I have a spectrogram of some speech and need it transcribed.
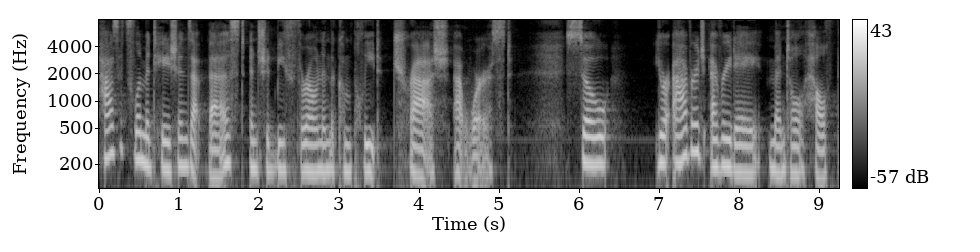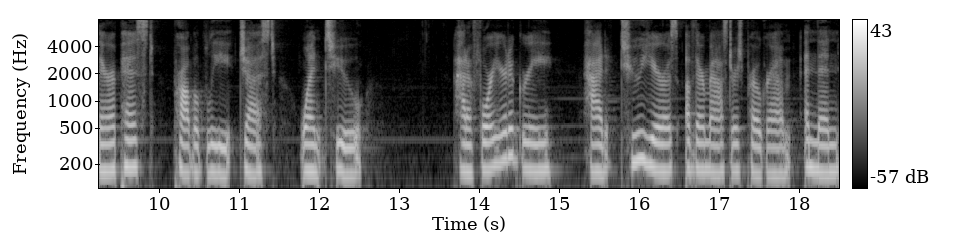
has its limitations at best and should be thrown in the complete trash at worst. So, your average everyday mental health therapist probably just went to, had a four year degree, had two years of their master's program, and then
